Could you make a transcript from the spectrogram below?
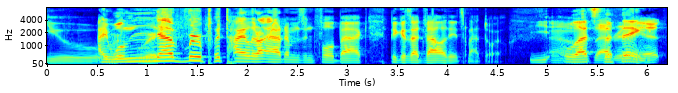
you. I will were- never put Tyler Adams in fullback because that validates Matt Doyle. Ye- Oh, well, that's that the really thing. it?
